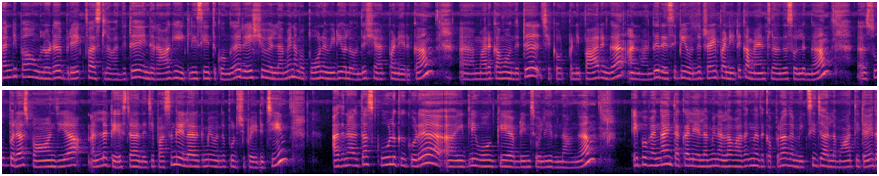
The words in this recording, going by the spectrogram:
கண்டிப்பாக உங்களோட பிரேக்ஃபாஸ்ட்டில் வந்துட்டு இந்த ராகி இட்லி சேர்த்துக்கோங்க. ரேஷியோ எல்லாமே நம்ம போன வீடியோவில் வந்து ஷேர் பண்ணியிருக்கேன். மறக்காமல் வந்துட்டு செக் அவுட் பண்ணி பாருங்கள் அண்ட் வந்து ரெசிபி வந்து ட்ரை பண்ணிவிட்டு கமெண்ட்ஸில் வந்து சொல்லுங்கள் சூப்பராக ஸ்பாஞ்சியாக நல்ல டேஸ்ட்டாக இருந்துச்சு. பசங்க எல்லாருக்குமே வந்து பிடிச்சி போயிடுச்சு. அதனால தான் ஸ்கூலுக்கு கூட இட்லி ஓகே அப்படின்னு சொல்லியிருந்தாங்க. இப்போ வெங்காயம் தக்காளி எல்லாமே நல்லா வதங்கினதுக்கப்புறம் அதை மிக்ஸி ஜாரில் மாற்றிட்டேன் இது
